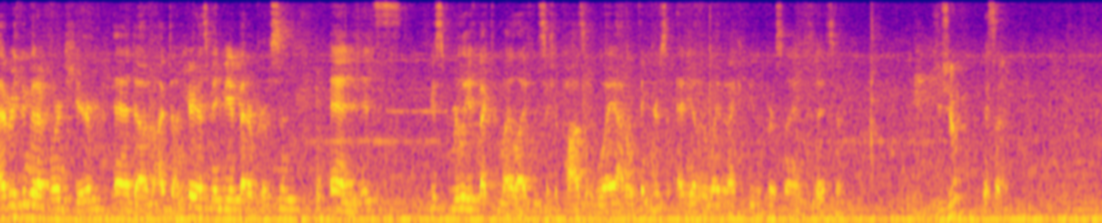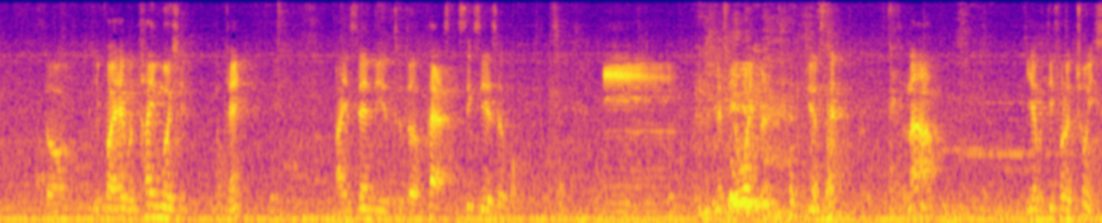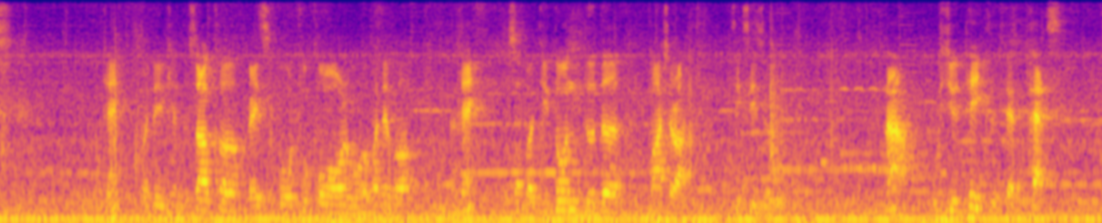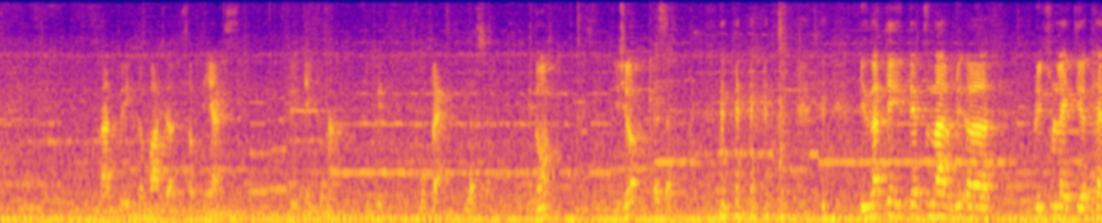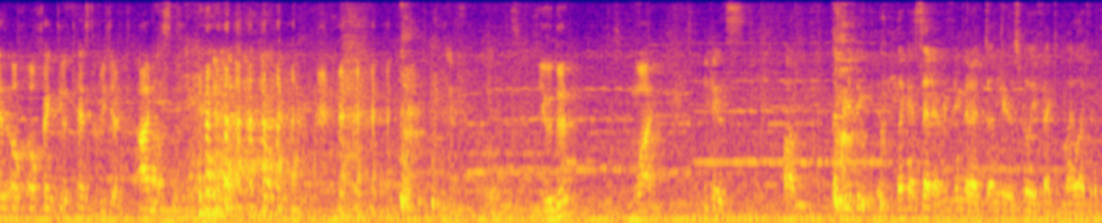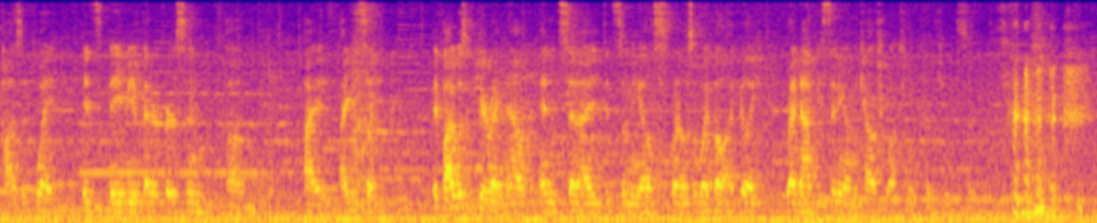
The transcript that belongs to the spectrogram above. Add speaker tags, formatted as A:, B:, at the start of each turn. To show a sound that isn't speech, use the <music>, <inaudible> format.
A: everything that I've learned here and um, I've done here has made me a better person, and it's just really affected my life in such a positive way. I don't think there's any other way that I could be the person I am today. So,
B: You sure?
A: yes, sir.
B: So if I have a time machine, okay, I send you to the past six years ago. And that's your wife. Do you understand? So now you have a different choice. Okay, whether you can do soccer, baseball, football, or whatever. Okay,
A: Yes,
B: but you don't do the martial art six years ago. Now, would you take that path? Not doing the martial art, something else. Do you think now? You could go back.
A: Yes, sir.
B: You don't? You sure?
A: Yes, sir. <laughs>
B: Is nothing that's not uh, reflect your test of affect your test result. Honest. <laughs> you do? Why?
A: because um, everything, like I said, everything that I've done here has really affected my life in a positive way. It's made me a better person. Um, I, I guess like, if I wasn't here right now and instead I did something else when I was a white belt, I feel like right now I'd be sitting on the couch watching cartoons. So. <laughs>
